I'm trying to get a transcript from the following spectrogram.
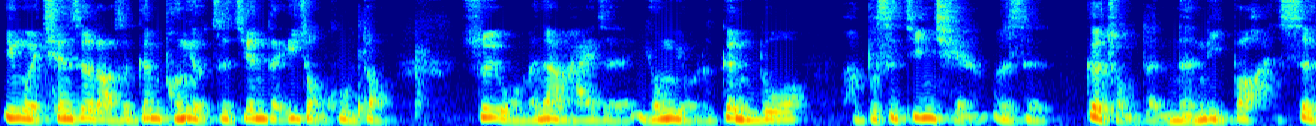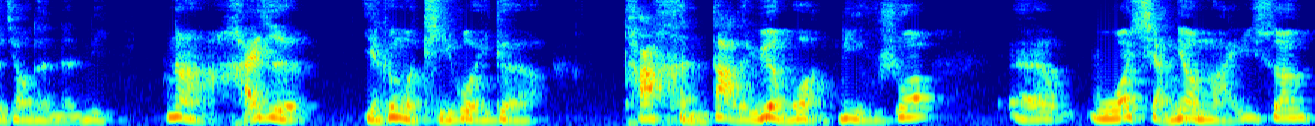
因为牵涉到是跟朋友之间的一种互动，所以我们让孩子拥有了更多啊，不是金钱，而是各种的能力，包含社交的能力。那孩子也跟我提过一个他很大的愿望，例如说，呃，我想要买一双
